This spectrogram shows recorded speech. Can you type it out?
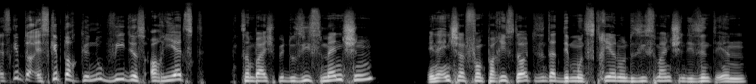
Es gibt, doch, es gibt doch genug Videos, auch jetzt zum Beispiel, du siehst Menschen in der Innenstadt von Paris, Leute sind da demonstrieren und du siehst Menschen, die sind in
